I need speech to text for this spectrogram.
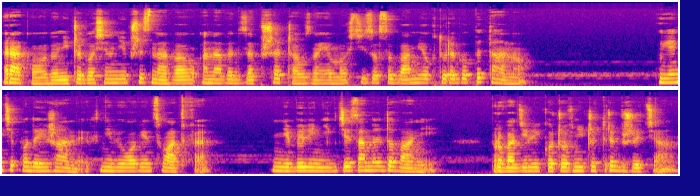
Rako do niczego się nie przyznawał, a nawet zaprzeczał znajomości z osobami, o którego pytano. Ujęcie podejrzanych nie było więc łatwe. Nie byli nigdzie zameldowani, prowadzili koczowniczy tryb życia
